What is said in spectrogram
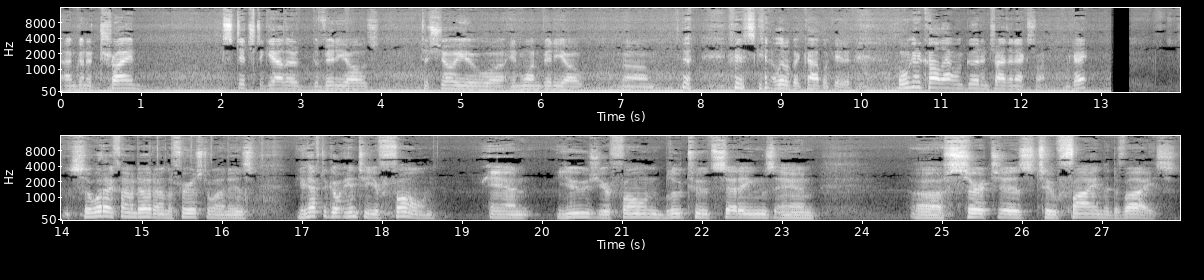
I'm going to try and stitch together the videos to show you uh, in one video. Um, it's getting a little bit complicated. But we're going to call that one good and try the next one. Okay? So what I found out on the first one is you have to go into your phone and use your phone Bluetooth settings and uh, searches to find the device.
